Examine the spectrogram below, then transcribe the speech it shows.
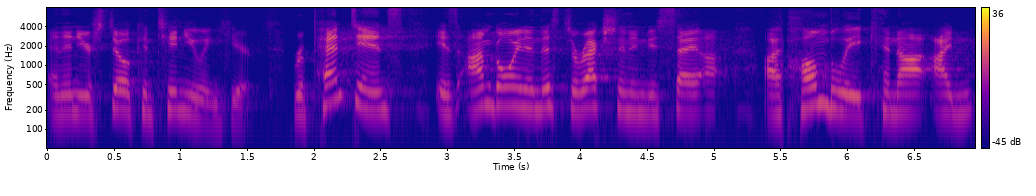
and then you're still continuing here. Repentance is, I'm going in this direction, and you say, I, I humbly cannot, I,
